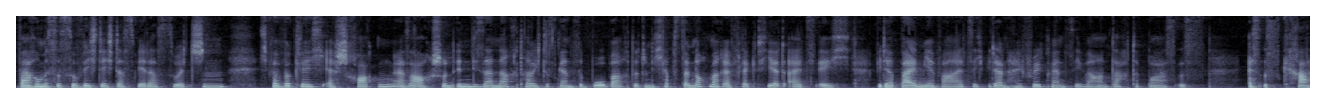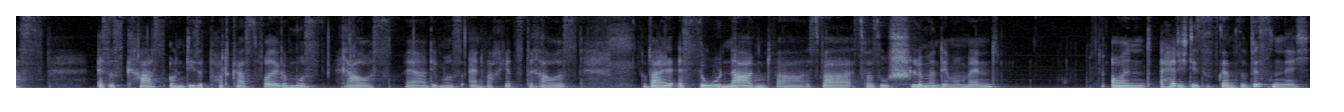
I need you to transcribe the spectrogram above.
warum ist es so wichtig, dass wir das switchen? Ich war wirklich erschrocken, also auch schon in dieser Nacht habe ich das Ganze beobachtet und ich habe es dann nochmal reflektiert, als ich wieder bei mir war, als ich wieder in High Frequency war und dachte, boah, es ist, es ist krass. Es ist krass und diese Podcast-Folge muss raus. Ja, die muss einfach jetzt raus, weil es so nagend war. Es war, es war so schlimm in dem Moment. Und hätte ich dieses ganze Wissen nicht,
